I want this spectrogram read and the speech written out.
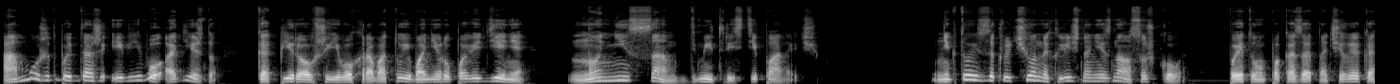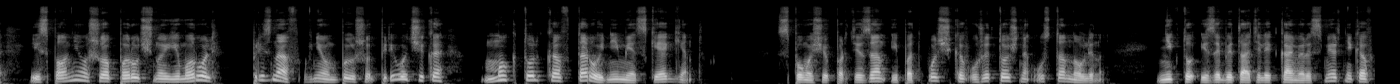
а может быть даже и в его одежду, копировавший его хромоту и манеру поведения, но не сам Дмитрий Степанович. Никто из заключенных лично не знал Сушкова. Поэтому показать на человека, исполнявшего порученную ему роль, признав в нем бывшего переводчика, мог только второй немецкий агент. С помощью партизан и подпольщиков уже точно установлено. Никто из обитателей камеры смертников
